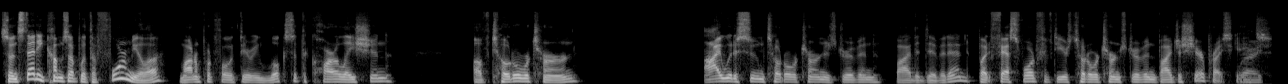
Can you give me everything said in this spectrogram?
So instead, he comes up with a formula. Modern portfolio theory looks at the correlation of total return. I would assume total return is driven by the dividend, but fast forward 50 years, total return is driven by just share price gains. Right.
